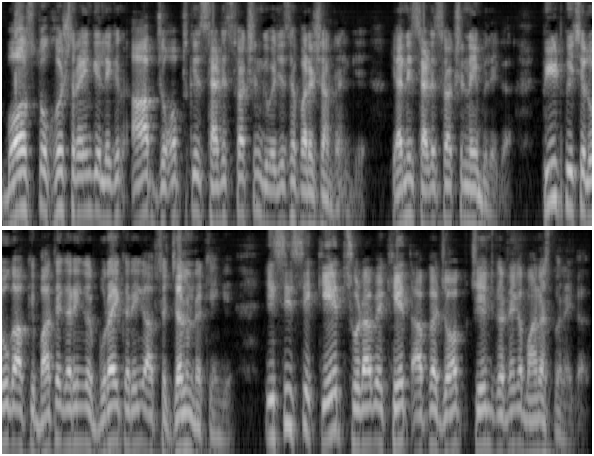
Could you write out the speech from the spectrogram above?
बॉस तो खुश रहेंगे, लेकिन आप जॉब्स के सेटिस्फैक्शन की वजह से परेशान रहेंगे, यानी सेटिस्फैक्शन नहीं मिलेगा। पीठ पीछे लोग आपकी बातें करेंगे और बुराई करेंगे, आपसे जलन रखेंगे। इसी से खेत छुड़ावे, खेत आपका जॉब चेंज करने का मानस बनेगा।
